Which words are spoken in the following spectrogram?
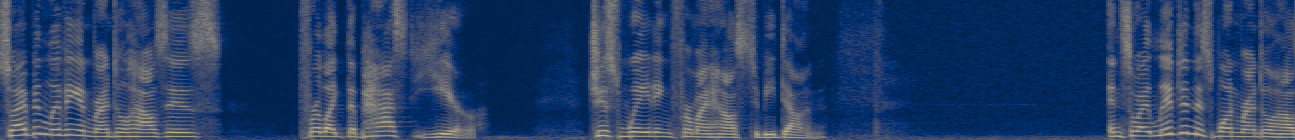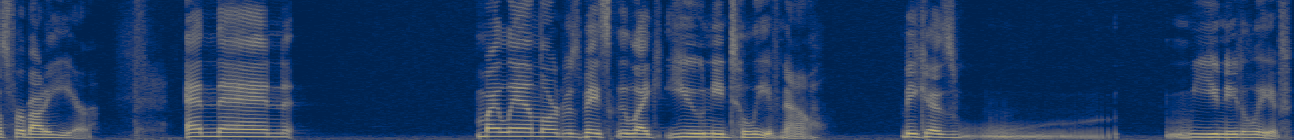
So I've been living in rental houses for like the past year, just waiting for my house to be done. And so I lived in this one rental house for about a year. And then my landlord was basically like, You need to leave now because you need to leave.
